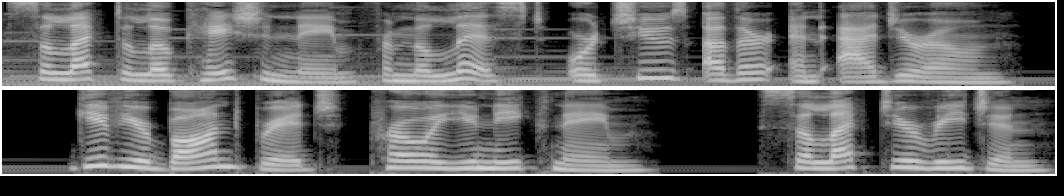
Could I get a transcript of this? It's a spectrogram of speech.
Select a location name from the list or choose other and add your own. Give your Bond Bridge Pro a unique name. Select your region.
